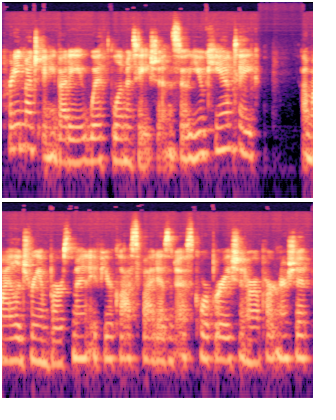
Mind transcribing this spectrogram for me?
pretty much anybody with limitations. So, you can take a mileage reimbursement if you're classified as an S corporation or a partnership,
